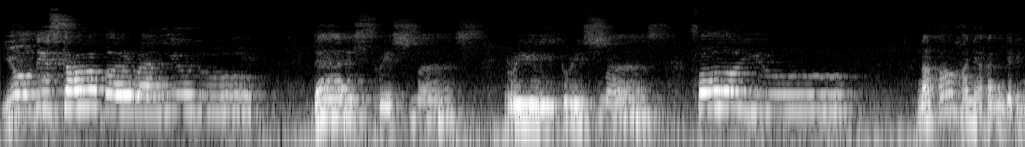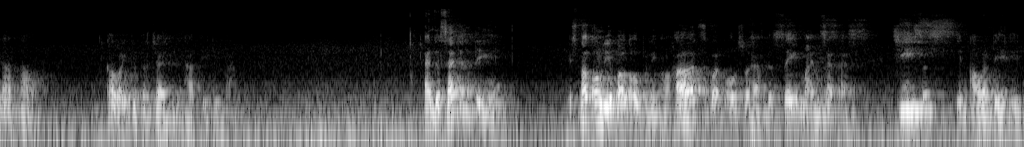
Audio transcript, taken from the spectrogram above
You'll discover when you do that is Christmas really Christmas for you. Natal hanya akan menjadi Natal kalau itu terjadi di hati kita. And the second thing is not only about opening our hearts, but also have the same mindset as Jesus in our daily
